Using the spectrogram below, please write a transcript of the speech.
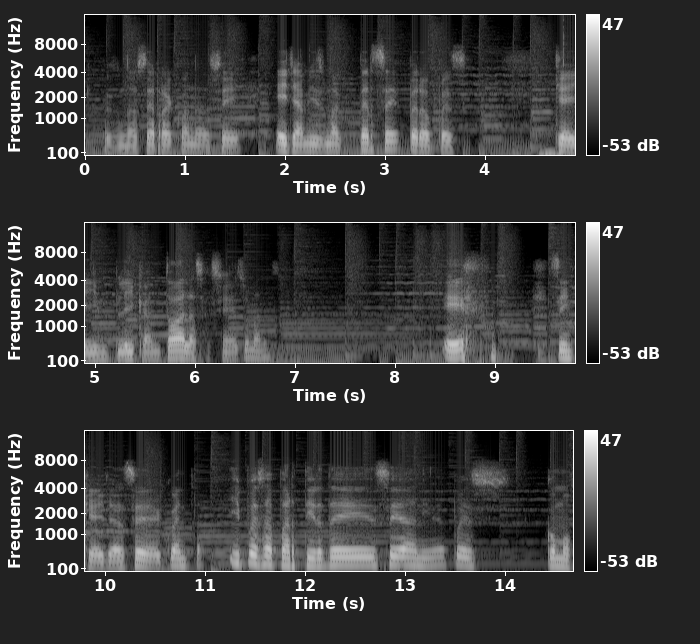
que pues no se reconoce ella misma per se, pero pues que implican todas las acciones humanas. Eh, sin que ella se dé cuenta. Y pues a partir de ese anime, pues como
